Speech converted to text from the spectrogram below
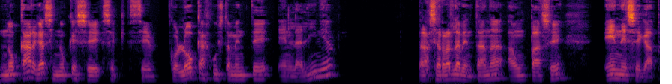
no carga, sino que se, coloca justamente en la línea para cerrar la ventana a un pase en ese gap.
